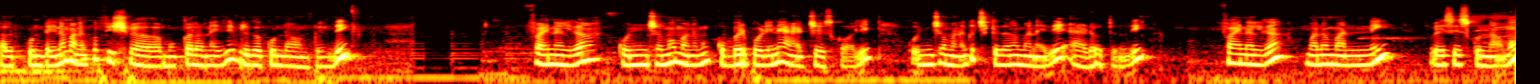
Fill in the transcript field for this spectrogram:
కలుపుకుంటేనే మనకు ఫిష్ ముక్కలు అనేది విరగకుండా ఉంటుంది. ఫైనల్గా కొంచెము మనం కొబ్బరి పొడిని యాడ్ చేసుకోవాలి. కొంచెం మనకు చిక్కదనం అనేది యాడ్ అవుతుంది. ఫైనల్గా మనం అన్నీ వేసేసుకున్నాము.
